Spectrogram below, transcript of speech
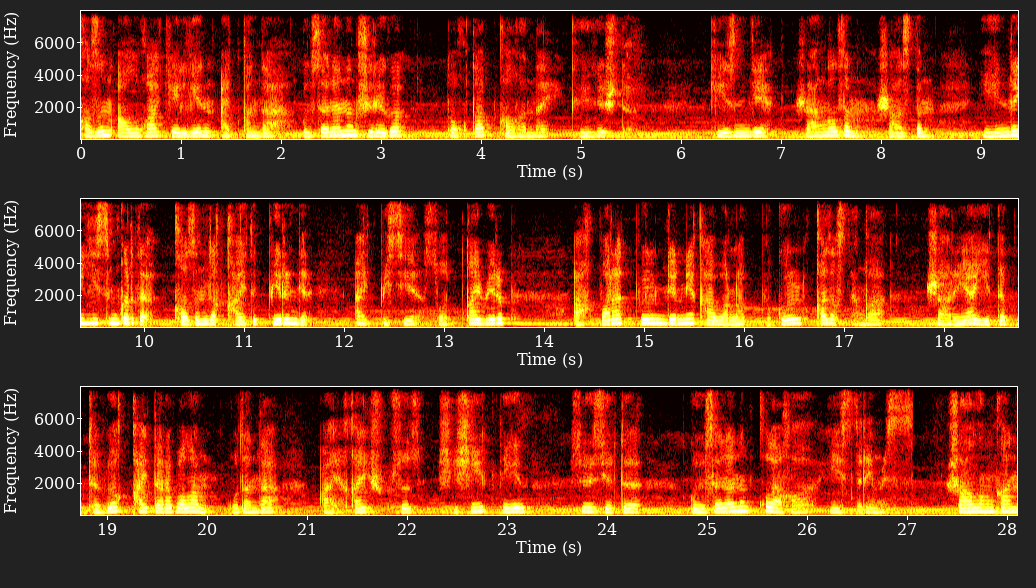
қызын алуға келгенін айтқанда гүлсананың жүрегі тоқтап қалғандай күй кешті. Кезінде жаңылдым жаздым. Енді есім кірді. Қызымды қайтып беріңдер. Әйтпесе сотқа беріп ақпарат бөлімдеріне хабарлап бүкіл қазақстанға жария етіп түбі қайтарып аламын. Одан да айқай-шусыз шешейік деген сөздерді гүлсананың құлағы естір емес жалынған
